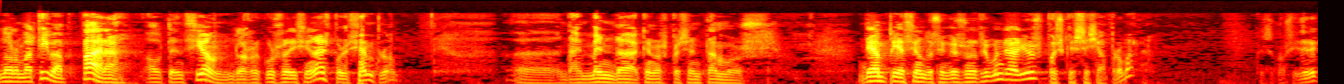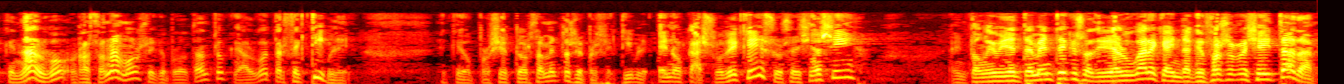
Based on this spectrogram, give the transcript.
normativa para a obtención dos recursos adicionais, por exemplo, eh, da enmenda que nos presentamos de ampliación dos ingresos no tribunarios, pois que sexa aprobada que se considere que en algo razonamos e que, por lo tanto, que algo é perfectible, e que o proxecto de orzamento é perfectible. E no caso de que eso sexe así, entón, evidentemente, que só diría lugar é que, aínda que fose rexeitada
